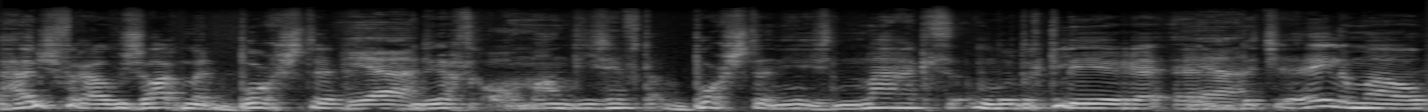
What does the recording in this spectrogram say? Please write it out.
huisvrouw zag met borsten. Ja. En die dacht, oh man, die heeft borsten en die is naakt onder de kleren. En Ja. dat je helemaal...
